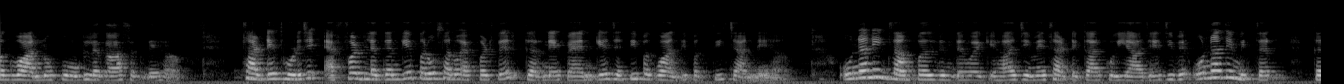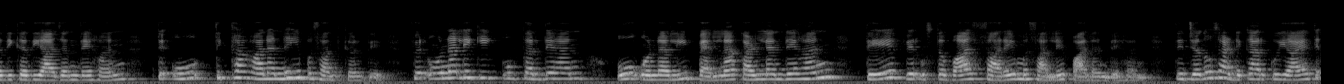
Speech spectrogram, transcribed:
ਭਗਵਾਨ ਨੂੰ ਭੋਗ ਲਗਾ ਸਕਦੇ ਹਾਂ। ਸਾਡੇ ਥੋੜੇ ਜਿਹੇ ਐਫਰਟ ਲੱਗਣਗੇ, ਪਰ ਉਹ ਸਾਨੂੰ ਐਫਰਟ ਫਿਰ ਕਰਨੇ ਪੈਣਗੇ, ਜੇ ਅਸੀਂ ਭਗਵਾਨ ਦੀ ਭਗਤੀ ਚਾਹਨੇ ਹਾਂ। ਉਹਨਾਂ ਨੇ ਐਗਜ਼ਾਮਪਲ ਦਿੰਦੇ ਹੋਏ ਕਿਹਾ, ਜਿਵੇਂ ਸਾਡੇ ਘਰ ਕੋਈ ਆ ਜਾਏ, ਜਿਵੇਂ ਉਹਨਾਂ ਦੇ ਮਿੱਤਰ ਕਦੀ ਕਦੀ ਆ ਜਾਂਦੇ ਹਨ ਤੇ ਉਹ ਤਿੱਖਾ ਖਾਣਾ ਨਹੀਂ ਪਸੰਦ ਕਰਦੇ। ਫਿਰ ਉਹਨਾਂ ਲਈ ਕੀ ਉਹ ਕਰਦੇ ਹਨ? ਉਹ ਉਹਨਾਂ ਲਈ ਪਹਿਲਾਂ ਕੱਢ ਲੈਂਦੇ ਹਨ ਤੇ ਫਿਰ ਉਸ ਤੋਂ ਬਾਅਦ ਸਾਰੇ ਮਸਾਲੇ ਪਾ ਲੈਂਦੇ ਹਨ। ਤੇ ਜਦੋਂ ਸਾਡੇ ਘਰ ਕੋਈ ਆਏ ਤੇ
